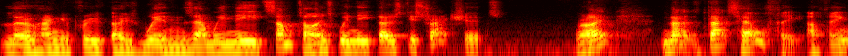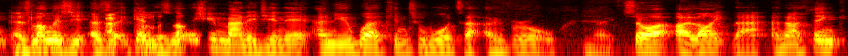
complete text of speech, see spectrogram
low hanging fruit, those wins. And we need, sometimes we need those distractions, right? And that, that's healthy, I think, as long as you, as, again, as long as you're managing it and you're working towards that overall. Right. So I, I like that. And I think,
